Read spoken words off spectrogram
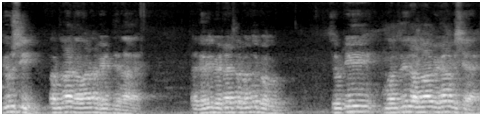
दिवशी पंधरा गावांना भेट देणार आहे. तर घरी भेटायचं बंद करून शेवटी मंत्री झाला वेगळा विषय आहे.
